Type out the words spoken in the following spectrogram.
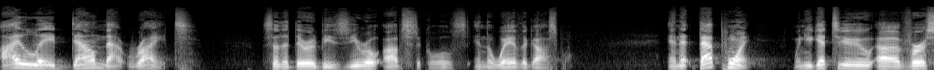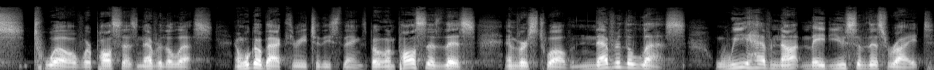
I laid down that right so that there would be zero obstacles in the way of the gospel. And at that point, when you get to uh, verse 12, where Paul says, Nevertheless, and we'll go back through each of these things, but when Paul says this in verse 12, Nevertheless, we have not made use of this right,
